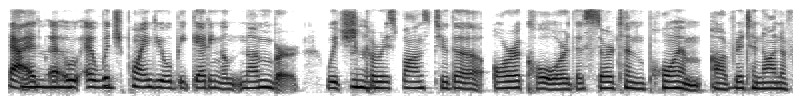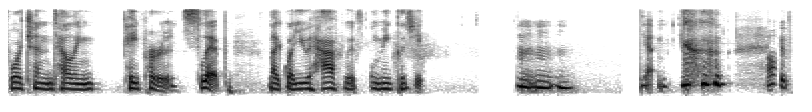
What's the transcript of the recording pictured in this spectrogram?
Yeah, at, at, Mm. at which point you'll be getting a number which Mhm. corresponds to the oracle or the certain poem uh, written on a fortune telling paper slip, like what you have with omikuji. Mm-mm-mm. Yeah. Oh. It-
